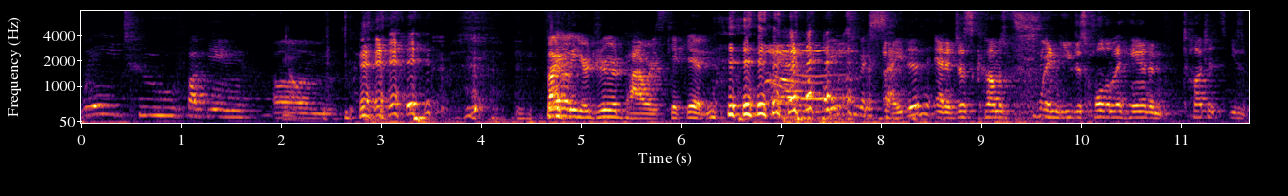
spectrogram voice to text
way too fucking um Finally, your druid powers kick in. uh, way too excited and it just comes when you just hold it in a hand and touch it, you just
